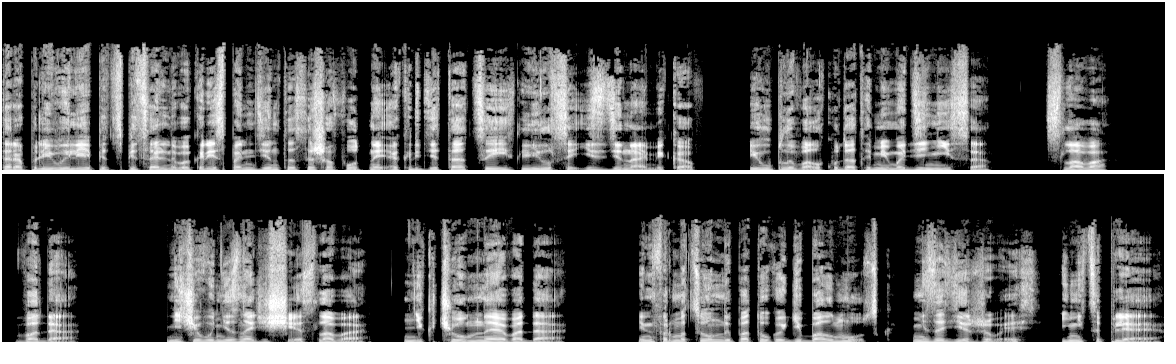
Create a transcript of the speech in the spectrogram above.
Торопливый лепет специального корреспондента с эшафотной аккредитацией лился из динамиков и уплывал куда-то мимо Дениса. Слова? Вода. Ничего не значащие слова. Никчемная вода. Информационный поток огибал мозг, не задерживаясь и не цепляя.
